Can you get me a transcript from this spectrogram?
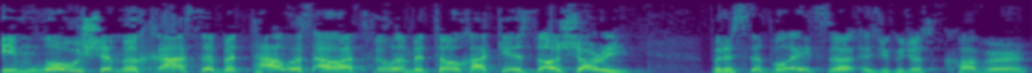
Im lo shemechase betalis al atfilin betoch hakis the ashari. But a simple eitzah is you could just cover,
